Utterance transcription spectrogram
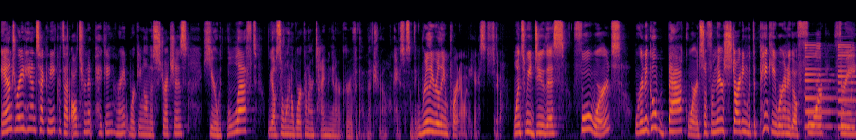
and right hand technique with that alternate picking, right? Working on the stretches here with the left. We also want to work on our timing and our groove with that metronome. Okay, so something really, really important I want you guys to do. Once we do this forwards, we're gonna go backwards. So from there, starting with the pinky, we're gonna go four, three,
